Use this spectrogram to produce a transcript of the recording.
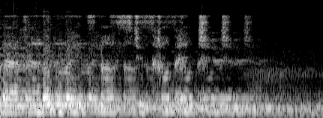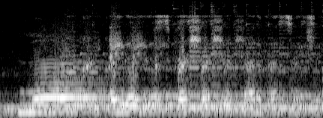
that liberates us to come into more creative expression and manifestation,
